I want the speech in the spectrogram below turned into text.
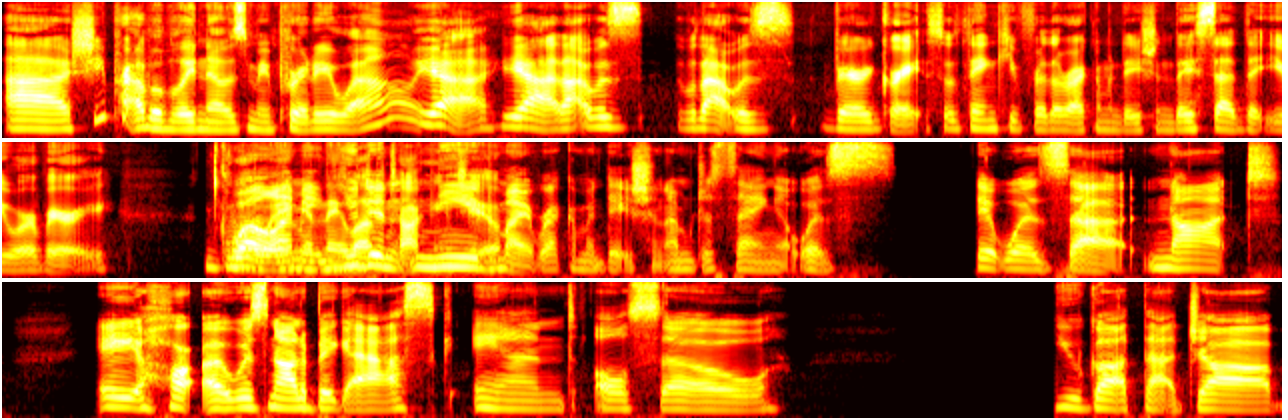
uh, she probably knows me pretty well. Yeah, yeah, that was that was very great. So thank you for the recommendation. They said that you were very glowing well, I mean, and they you didn't need you. my recommendation. I'm just saying it was it was uh, not a har- it was not a big ask, and also you got that job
